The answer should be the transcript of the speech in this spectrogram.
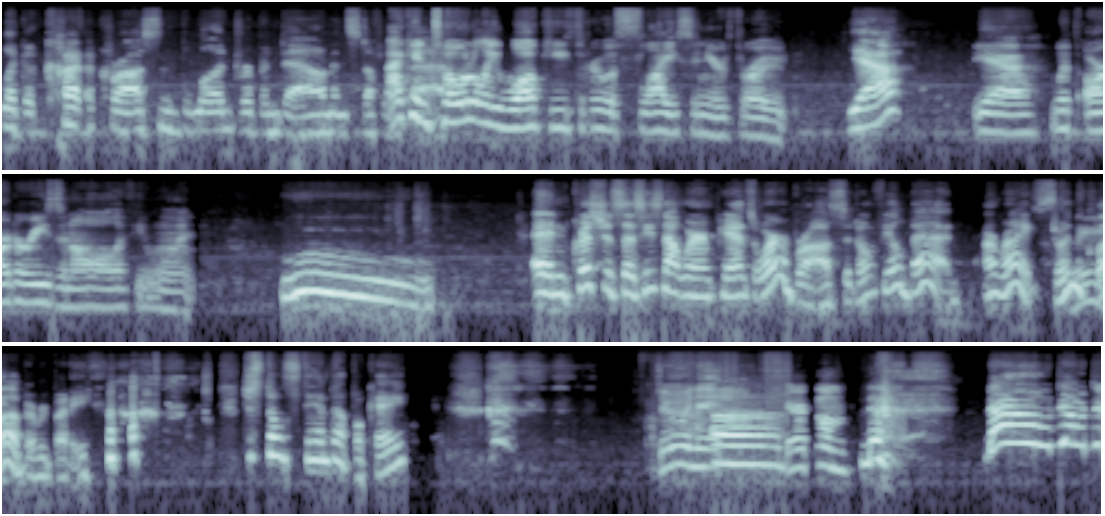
like a cut across and blood dripping down and stuff like that. I can that. totally walk you through a slice in your throat. Yeah? Yeah, with arteries and all if you want. Ooh. And Christian says he's not wearing pants or a bra, so don't feel bad. All right, Sweet. join the club, everybody. Just don't stand up, okay? Doing it. Uh, Here I come. No, no, don't do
